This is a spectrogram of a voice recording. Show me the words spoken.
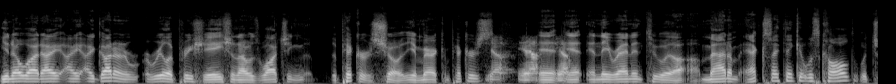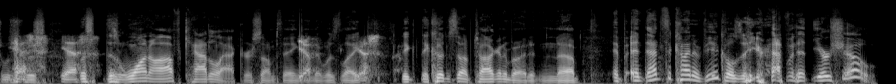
You know what? I, I, I got a, a real appreciation. I was watching the Pickers show, the American Pickers. Yeah, yeah, and, yeah. And, and they ran into a, a Madam X, I think it was called, which was Yes, this, yes. this, this one-off Cadillac or something. Yeah, And it was like yes. they, they couldn't stop talking about it. And, uh, and and that's the kind of vehicles that you're having at your show.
